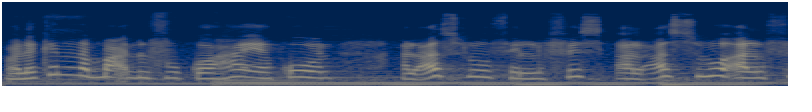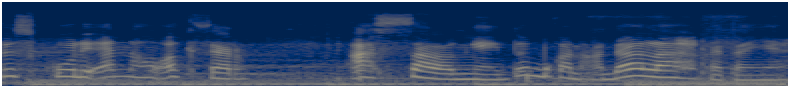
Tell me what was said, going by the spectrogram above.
Walakin ba'dul fuqaha yaqul al-aslu fil fis al-aslu al-fisqu li'annahu akthar asalnya itu bukan adalah katanya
